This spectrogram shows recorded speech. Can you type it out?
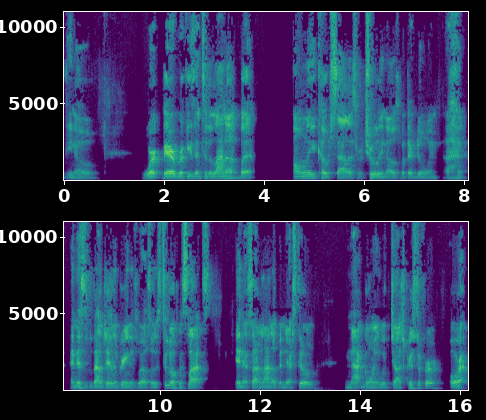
you know, work their rookies into the lineup, but only Coach Silas truly knows what they're doing. Uh, and this is without Jalen Green as well. So there's two open slots in that starting lineup, and they're still not going with Josh Christopher or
